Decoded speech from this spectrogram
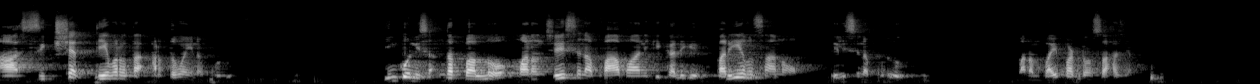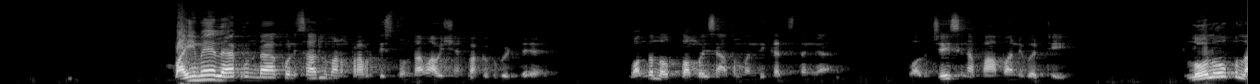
ఆ శిక్ష తీవ్రత అర్థమైనప్పుడు ఇంకొన్ని సందర్భాల్లో మనం చేసిన పాపానికి కలిగే పర్యవసానం తెలిసినప్పుడు మనం భయపడడం సహజం. భయమే లేకుండా కొన్నిసార్లు మనం ప్రవర్తిస్తుంటాం. ఆ విషయాన్ని పక్కకు పెడితే వందలో తొంభై శాతం మంది ఖచ్చితంగా వారు చేసిన పాపాన్ని బట్టి లోపల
